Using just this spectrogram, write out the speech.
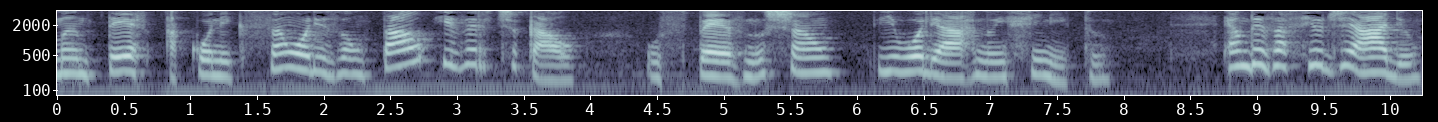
manter a conexão horizontal e vertical, os pés no chão e o olhar no infinito. É um desafio diário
